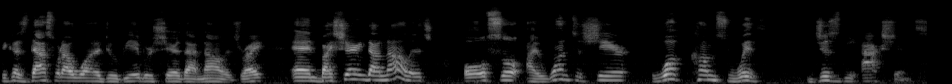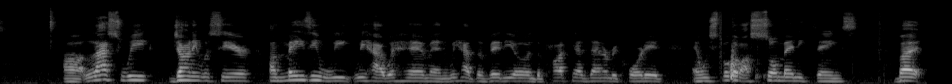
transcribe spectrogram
because that's what I want to do, be able to share that knowledge, right? And by sharing that knowledge, also I want to share what comes with just the actions. Uh, last week, Johnny was here. Amazing week we had with him, and we had the video and the podcast that I recorded, and we spoke about so many things. But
